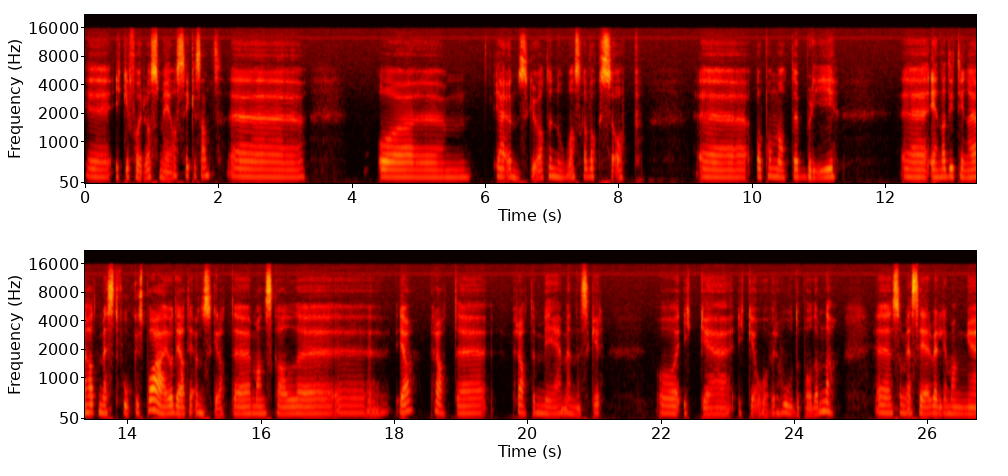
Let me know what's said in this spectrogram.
ikke for oss, med oss, ikke sant. Eh, og eh, jeg ønsker jo at Noah skal vokse opp eh, og på en måte bli eh, En av de tinga jeg har hatt mest fokus på, er jo det at jeg ønsker at man skal ja, prate, prate med mennesker og ikke, ikke over hodet på dem, da. Eh, som jeg ser veldig mange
